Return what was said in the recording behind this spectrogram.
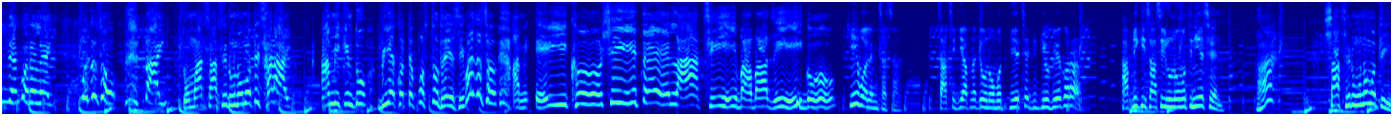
দিয়ে করে লেই বুঝেছ? তাই তোমার শাসির অনুমতি ছাড়াই আমি কিন্তু বিয়ে করতে প্রস্তুত হয়েছি বুঝেছ? আমি এই খুশিতে লাছি বাবাজি গো। কি বলেন চাচা? চাচি কি আপনাকে অনুমতি দিয়েছে দ্বিতীয় বিয়ে করার? আপনি কি চাচির অনুমতি নিয়েছেন? হ্যাঁ? শাশুর অনুমতি?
